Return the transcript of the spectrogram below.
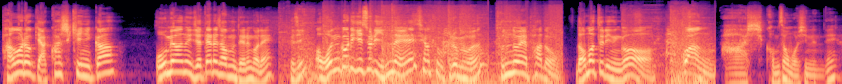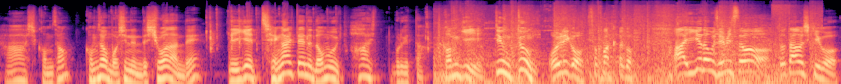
방어력 약화시키니까, 오면은 이제 때려잡으면 되는 거네. 그지? 어, 원거리 기술이 있네. 생각해보면 그러면. 분노의 파동. 넘어뜨리는 거. 꽝. 아씨, 검성 멋있는데? 아씨, 검성? 검성 멋있는데? 시원한데? 근데 이게 쟁할 때는 너무, 아, 모르겠다. 검기. 뚱뚱. 올리고, 속박하고. 아, 이게 너무 재밌어. 또 다운시키고.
